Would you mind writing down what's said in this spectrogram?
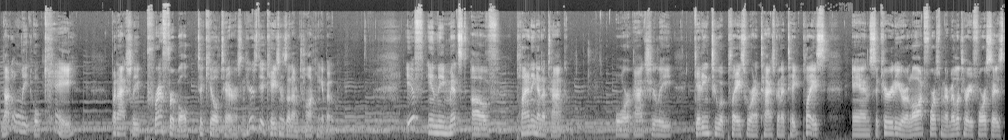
not only okay, but actually preferable to kill terrorists. And here's the occasions that I'm talking about. If, in the midst of planning an attack or actually getting to a place where an attack is going to take place, and security or law enforcement or military forces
